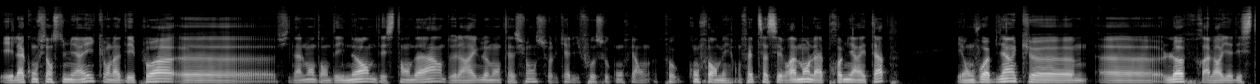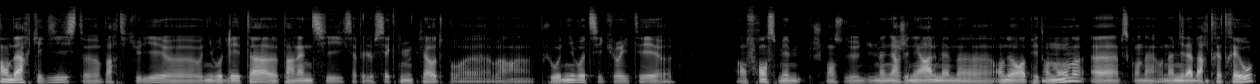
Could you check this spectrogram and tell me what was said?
Et la confiance numérique, on la déploie euh, finalement dans des normes, des standards, de la réglementation sur lesquels il faut se conformer. En fait, ça c'est vraiment la première étape. Et on voit bien que euh, l'offre, alors il y a des standards qui existent, en particulier euh, au niveau de l'État euh, par l'ANSI, qui s'appelle le SecNum Cloud, pour avoir un plus haut niveau de sécurité en France, mais je pense d'une manière générale, même en Europe et dans le monde, parce qu'on a, on a mis la barre très très haut.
